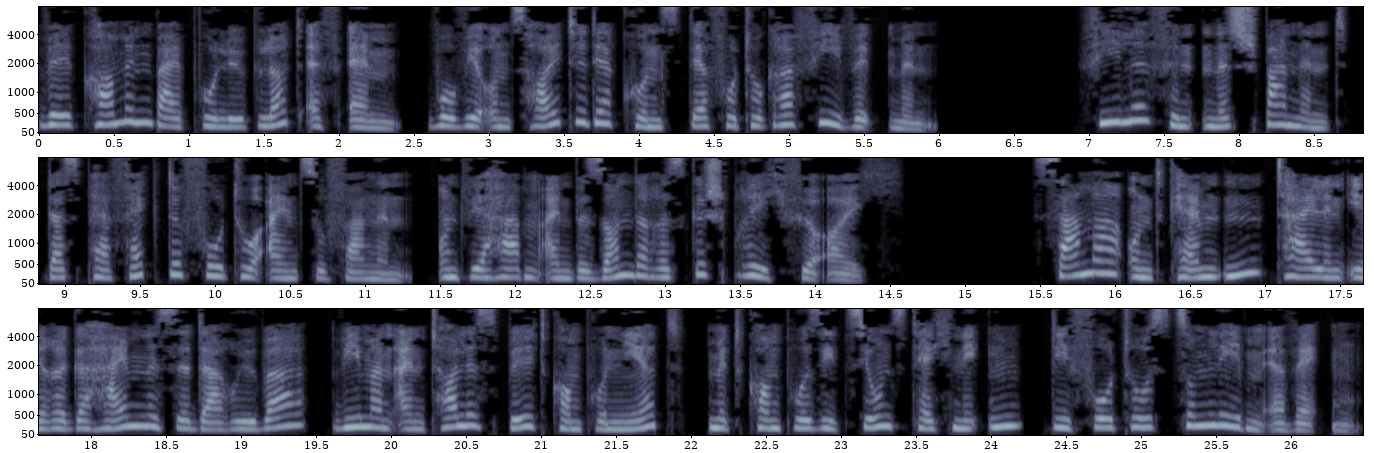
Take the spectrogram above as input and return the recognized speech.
Willkommen bei Polyglot FM, wo wir uns heute der Kunst der Fotografie widmen. Viele finden es spannend, das perfekte Foto einzufangen, und wir haben ein besonderes Gespräch für euch. Summer und Camden teilen ihre Geheimnisse darüber, wie man ein tolles Bild komponiert, mit Kompositionstechniken, die Fotos zum Leben erwecken.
